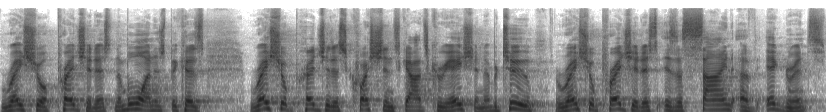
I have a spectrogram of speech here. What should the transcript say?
racial prejudice number one is because racial prejudice questions God's creation. Number two, racial prejudice is a sign of ignorance.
